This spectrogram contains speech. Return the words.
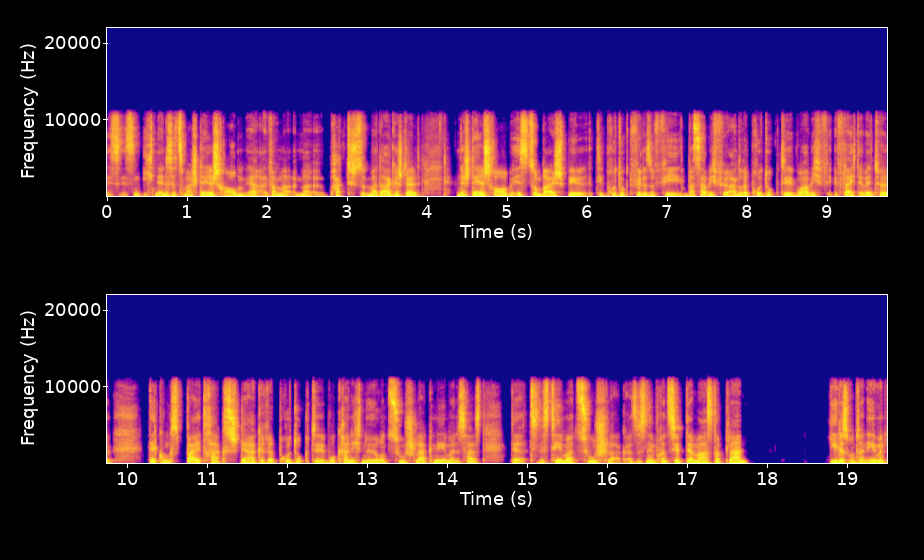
ist, ich nenne es jetzt mal Stellschrauben, ja, einfach mal, mal praktisch so mal dargestellt. Eine Stellschraube ist zum Beispiel die Produktphilosophie. Was habe ich für andere Produkte? Wo habe ich vielleicht eventuell deckungsbeitragsstärkere Produkte? Wo kann ich einen höheren Zuschlag nehmen? Das heißt, der, das Thema Zuschlag. Also es ist im Prinzip der Masterplan. Jedes Unternehmen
